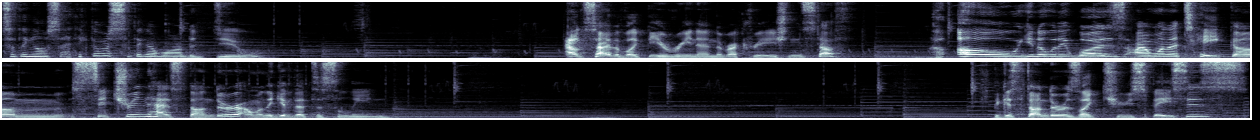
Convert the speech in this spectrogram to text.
Something else, I think there was something I wanted to do. Outside of like the arena and the recreation stuff. Oh, you know what it was? I want to take, um, has thunder. I want to give that to Celine. Because thunder is like two spaces.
